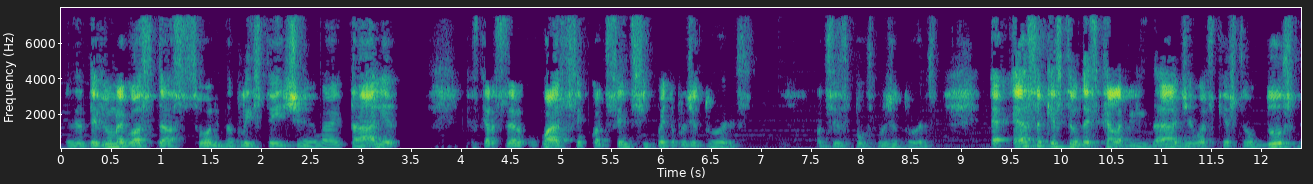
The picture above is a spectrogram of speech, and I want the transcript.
Entendeu? Teve um negócio da Sony, da PlayStation na Itália, que os caras fizeram com 450 projetores. 400 e poucos projetores. É, essa questão da escalabilidade é uma questão dos,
